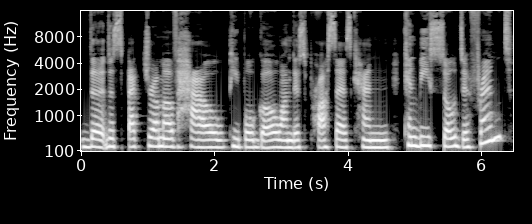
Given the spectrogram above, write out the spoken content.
The, the spectrum of how people go on this process can, can be so different.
